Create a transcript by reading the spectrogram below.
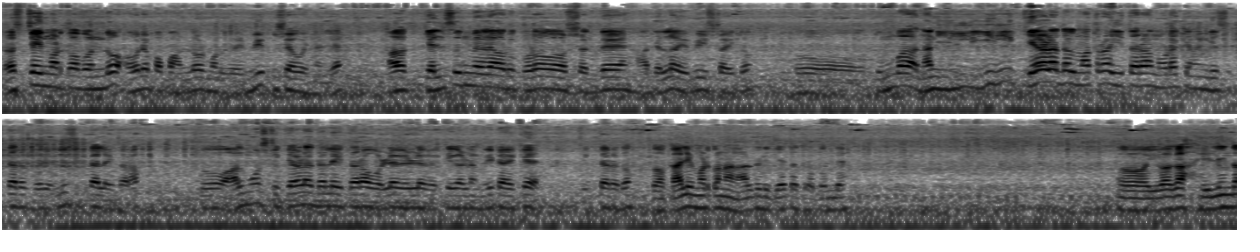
ಡ್ರೆಸ್ ಚೇಂಜ್ ಮಾಡ್ಕೊಬಂದು ಅವರೇ ಪಾಪ ಅನ್ಲೋಡ್ ಮಾಡಿದ್ರು ಹೆವಿ ಖುಷಿ ಆಗೋಯ್ತು ನನಗೆ ಆ ಕೆಲ್ಸದ ಮೇಲೆ ಅವರು ಕೊಡೋ ಶ್ರದ್ಧೆ, ಅದೆಲ್ಲ ಹೆವಿ ಇಷ್ಟ ಆಯಿತು. ಸೊ ತುಂಬ ನಾನು ಇಲ್ಲಿ ಇಲ್ಲಿ ಕೇರಳದಲ್ಲಿ ಮಾತ್ರ ಈ ಥರ ನೋಡೋಕ್ಕೆ ನನಗೆ ಸಿಗ್ತಾ ಇರೋದು ಬೇರೆ, ಎಲ್ಲೂ ಸಿಗ್ತಾ ಇಲ್ಲ ಈ ಥರ ಸೊ ಆಲ್ಮೋಸ್ಟ್ ಕೇರಳದಲ್ಲೇ ಈ ಥರ ಒಳ್ಳೆ ಒಳ್ಳೆ ವ್ಯಕ್ತಿಗಳನ್ನ ಮೀಟ್ ಆಗೋಕ್ಕೆ ಸಿಗ್ತಾ ಇರೋದು. ಸೊ ಖಾಲಿ ಮಾಡ್ಕೊಂಡು ನಾನು ಆಲ್ರೆಡಿ ಗೇಟ್ ಹತ್ರ ಬಂದೆ. ಇವಾಗ ಇಲ್ಲಿಂದ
